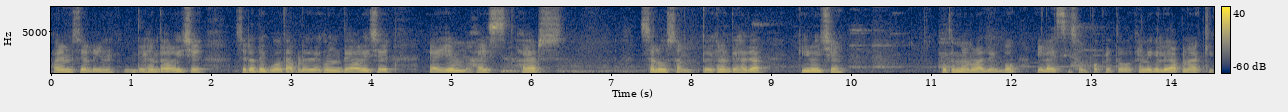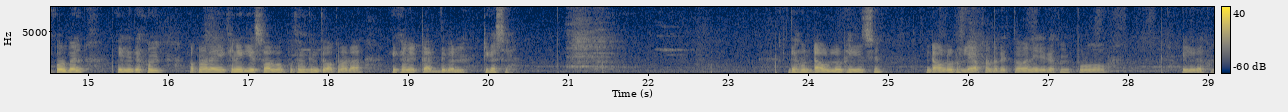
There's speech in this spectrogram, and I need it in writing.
ফাইন্যান্সিয়াল ইন, এখানে দেওয়া রয়েছে, সেটা দেখব। তারপরে দেখুন দেওয়া রয়েছে এম হাইস, হায়ার সলিউশন, তো এখানে দেখা যাক কি রয়েছে। প্রথমে আমরা দেখব এলআইসি সম্পর্কে, তো এখানে গেলে আপনারা কি করবেন? এই যে দেখুন আপনারা এখানে গিয়ে সর্বপ্রথম কিন্তু আপনারা এখানে ট্যাপ দেবেন, ঠিক আছে? দেখুন ডাউনলোড হয়ে গেছে। ডাউনলোড হলে আপনারা দেখতে পাবেন, এই যে দেখুন, পুরো, এই যে দেখুন।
